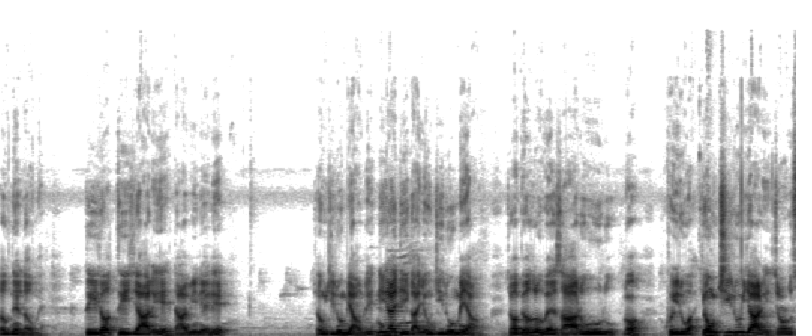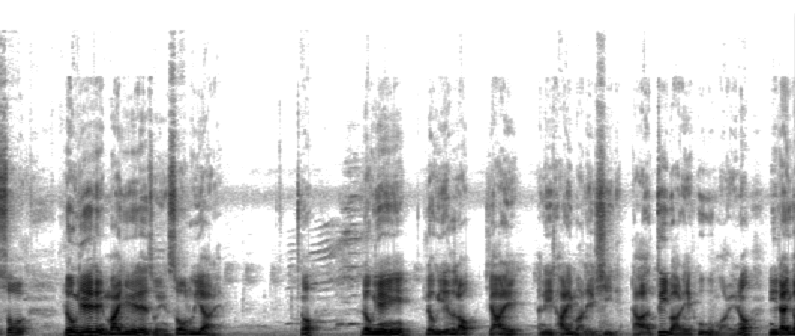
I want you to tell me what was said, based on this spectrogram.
လုံးနဲ့လုံးမယ် သေးတော့သေးကြတယ်ဒါပြင်းနေလေယုံကြည်လို့မရဘူးလေနှိမ့်လိုက်တွေကယုံကြည်လို့မရအောင်ကျွန်တော်ပြောသလိုပဲဇာတို့တို့နော်အခွေတို့ကယုံကြည်လို့ရတယ်ကျွန်တော်တို့စောလုံရဲတယ်မိုင်ရဲတယ်ဆိုရင်စော်လို့ရတယ်နော်လုံရဲရင်လုံရဲသလောက်ရတဲ့အနေထားတွေမှာလည်းရှိတယ်ဒါအသိပါတယ်ကိုကိုမာတွေနော်နေ့တိုင်းက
